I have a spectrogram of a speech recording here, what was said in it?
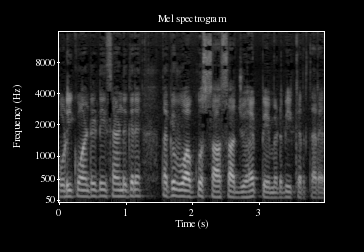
थोड़ी क्वांटिटी सेंड करें, ताकि वो आपको साथ साथ जो है पेमेंट भी करता रहे।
